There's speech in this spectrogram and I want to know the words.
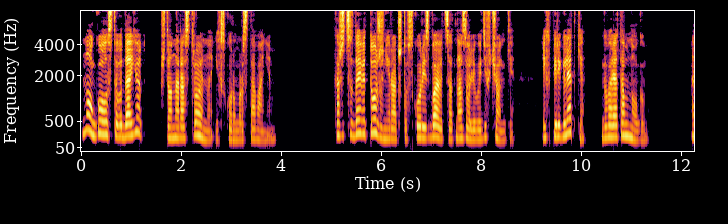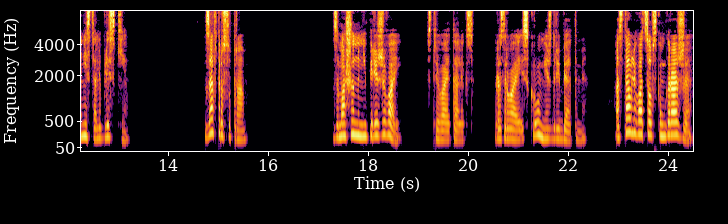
но голос-то выдает, что она расстроена их скорым расставанием. Кажется, Дэвид тоже не рад, что вскоре избавится от назойливой девчонки. Их переглядки говорят о многом. Они стали близки. Завтра с утра. «За машину не переживай», — встревает Алекс, разрывая искру между ребятами. «Оставлю в отцовском гараже.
